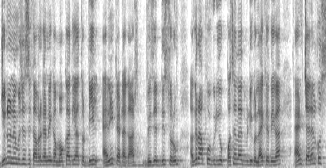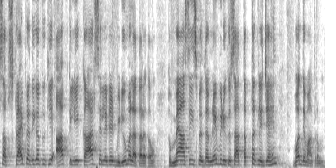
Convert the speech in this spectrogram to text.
जिन्होंने मुझे से कवर करने का मौका दिया। तो deal any Tata cars visit this showroom अगर आपको वीडियो पसंद आए तो वीडियो को लाइक कर देगा एंड चैनल को सब्सक्राइब कर देगा क्योंकि आपके लिए कार से रिलेटेड वीडियो मैं लाता रहता हूँ। तो मैं आशीष मिलता हूँ नई वीडियो के साथ। तब तक ले जय हिंद, वंदे मातरम।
